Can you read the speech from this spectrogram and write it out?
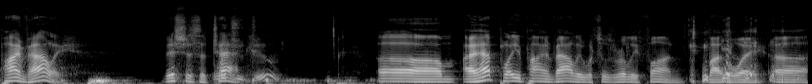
Pine Valley. Vicious attack. What'd you do? Um, I have played Pine Valley, which was really fun. By the way, uh,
